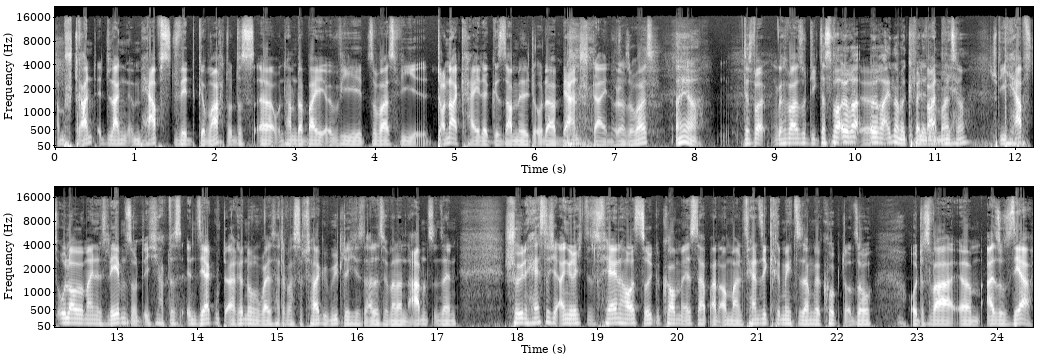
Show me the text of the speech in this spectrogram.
am Strand entlang im Herbstwind gemacht und das äh, und haben dabei irgendwie sowas wie Donnerkeile gesammelt oder Bernstein oder sowas. Ah ja, Das war, das war so die. das war eure, die, äh, eure Einnahmequelle damals, die, ja? die Herbsturlaube meines Lebens und ich habe das in sehr guter Erinnerung, weil es hatte was total gemütliches alles, wenn man dann abends in sein schön hässlich angerichtetes Ferienhaus zurückgekommen ist, da hat man auch mal einen Fernsehkrimi zusammengeguckt und so und das war ähm, also sehr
